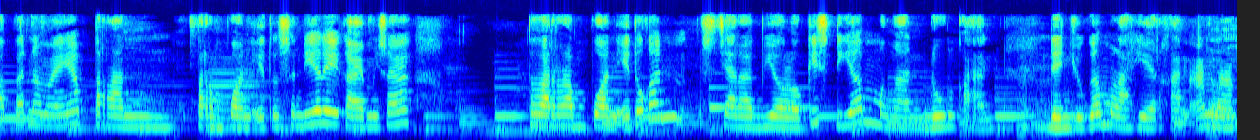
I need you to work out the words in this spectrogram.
apa namanya peran perempuan itu sendiri. Kayak misalnya perempuan itu kan secara biologis dia mengandung kan Mm-mm. dan juga melahirkan anak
